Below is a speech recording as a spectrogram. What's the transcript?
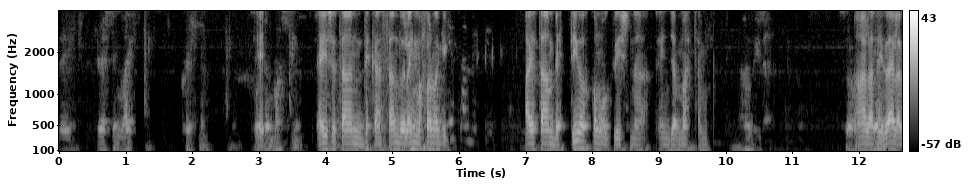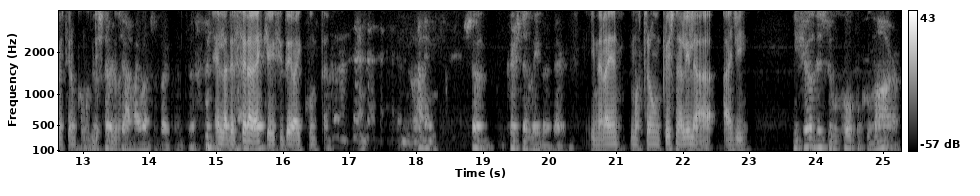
they dressed him like Krishna. Or Eh. Ellos estaban descansando de la misma forma que Ellos están vestidos. ah, estaban vestidos como Krishna en Janmashtami. So Ah, las deidades las vistieron como Krishna. Vaikuntha. En la tercera vez que visité Vaikunta y Narayan mostró un Krishna Lila allí. He showed this to Gopakumar,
